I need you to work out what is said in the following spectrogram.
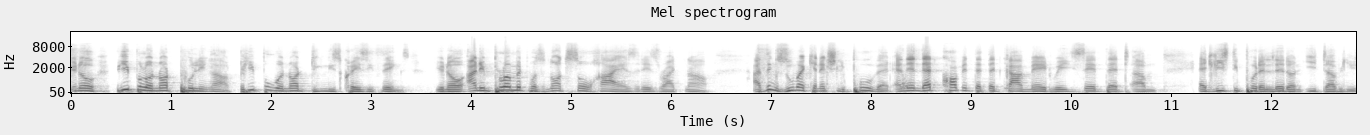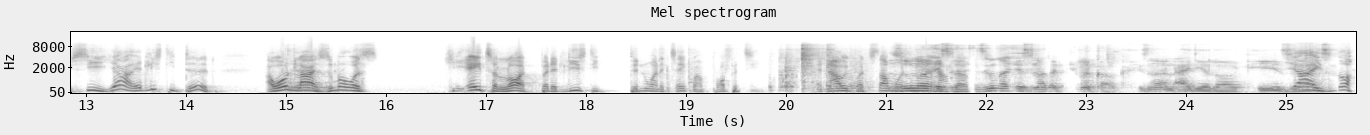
You know, people are not pulling out. People were not doing these crazy things. You know, unemployment was not so high as it is right now. I think Zuma can actually pull that. And then that comment that that guy made, where he said that um, at least he put a lid on EWC. Yeah, at least he did. I won't lie. Zuma was he ate a lot, but at least he didn't want to take my property. And now we've got someone. Zuma is a, Zuma is not a demagogue. He's not an ideologue. He is. Yeah, he's not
